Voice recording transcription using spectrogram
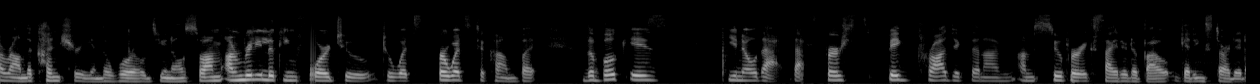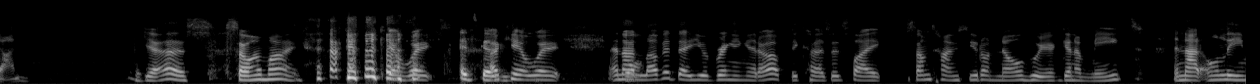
around the country and the world you know so I'm I'm really looking forward to to what's for what's to come but the book is you know that that first big project that I'm I'm super excited about getting started on Yes, so am I. I can't wait. It's good. I can't wait. And yeah. I love it that you're bringing it up because it's like sometimes you don't know who you're going to meet. And not only,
